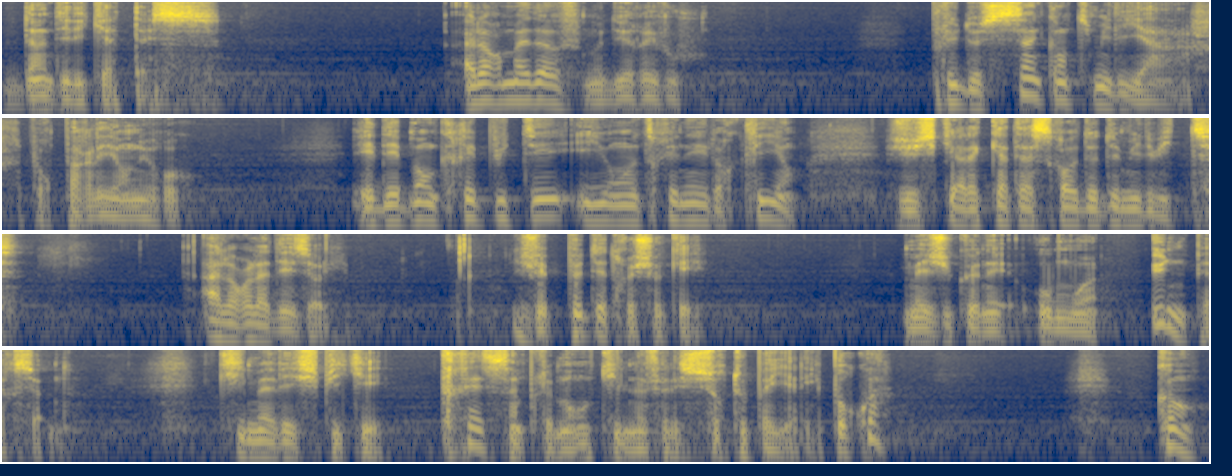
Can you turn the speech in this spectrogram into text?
d'indélicatesse. Alors Madoff, me direz-vous, plus de 50 milliards pour parler en euros. Et des banques réputées y ont entraîné leurs clients jusqu'à la catastrophe de 2008. Alors là, désolé. Je vais peut-être choquer, mais je connais au moins une personne qui m'avait expliqué très simplement qu'il ne fallait surtout pas y aller. Pourquoi? Quand,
